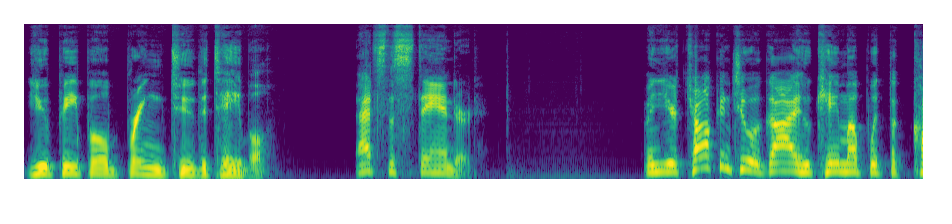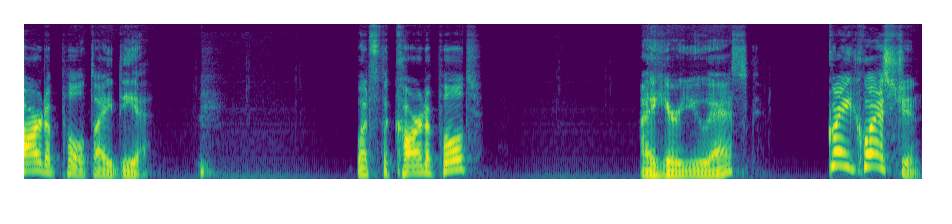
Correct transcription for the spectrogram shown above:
you people bring to the table. That's the standard. I mean, you're talking to a guy who came up with the catapult idea. What's the catapult? I hear you ask. Great question.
